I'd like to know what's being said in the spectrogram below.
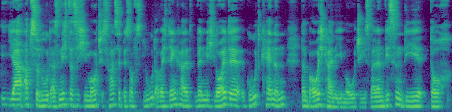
Ja, absolut. Also nicht, dass ich Emojis hasse bis aufs Blut, aber ich denke halt, wenn mich Leute gut kennen, dann brauche ich keine Emojis, weil dann wissen die doch,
